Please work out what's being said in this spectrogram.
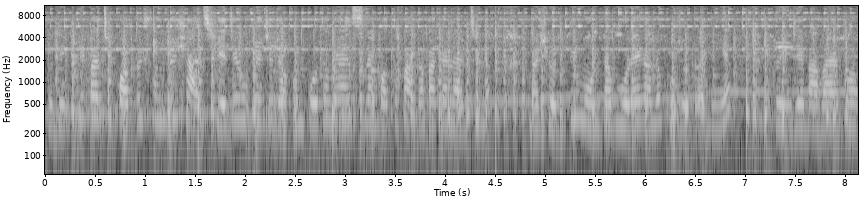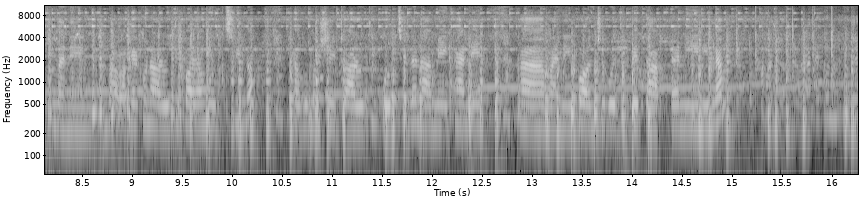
তো দেখতে পাচ্ছ কত সুন্দর সাজ সেজে উঠেছে, যখন প্রথমে আসছিলাম, কত ফাঁকা ফাঁকা লাগছিল বা সত্যি মনটা ভরে গেল পুজোটা দিয়ে। তো এই যে বাবা এখন মানে বাবাকে এখন আরতি করা হচ্ছিল, ঠাকুরমশাই তো আরতি করছিলেন, আমি এখানে মানে পঞ্চবদ্বীপের তাপটা নিয়ে নিলাম। এখন পুজো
